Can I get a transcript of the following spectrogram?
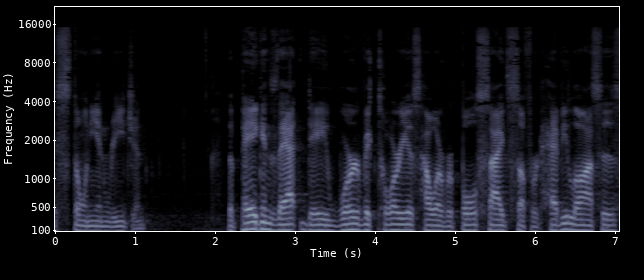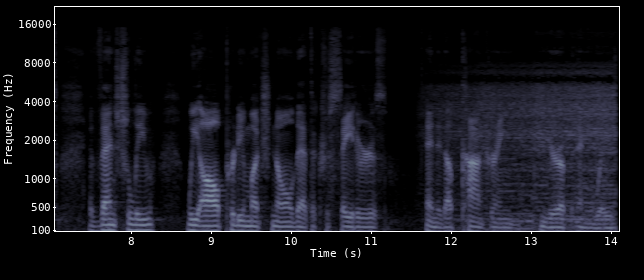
Estonian region. The pagans that day were victorious, however, both sides suffered heavy losses. Eventually, we all pretty much know that the Crusaders ended up conquering Europe, anyways.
